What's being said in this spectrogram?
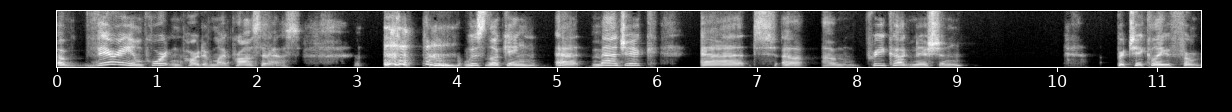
a very important part of my process was looking at magic, at uh, um, precognition, particularly for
